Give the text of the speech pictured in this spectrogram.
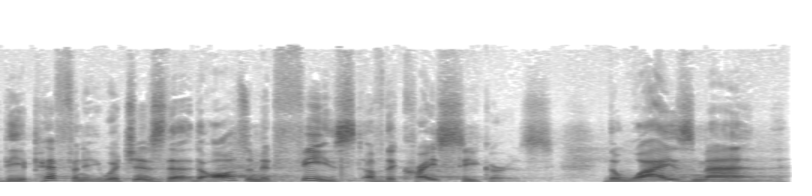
the Epiphany, which is the, the ultimate feast of the Christ seekers, the wise men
